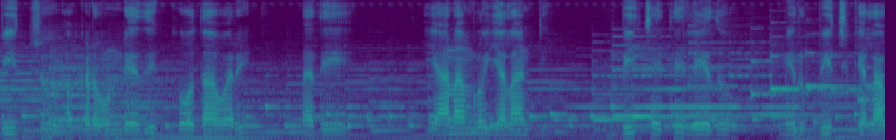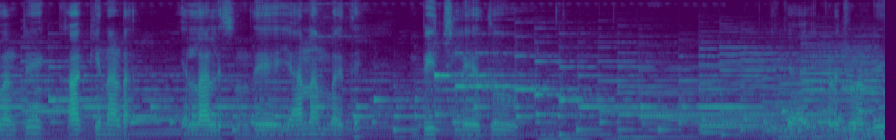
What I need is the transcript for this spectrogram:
బీచ్. అక్కడ ఉండేది గోదావరి నది. యానాంలో ఎలాంటి బీచ్ అయితే లేదు. మీరు బీచ్కి వెళ్ళాలంటే కాకినాడ వెళ్ళాల్సిందే. యానాంలో అయితే బీచ్ లేదు. ఇక ఇక్కడ చూడండి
